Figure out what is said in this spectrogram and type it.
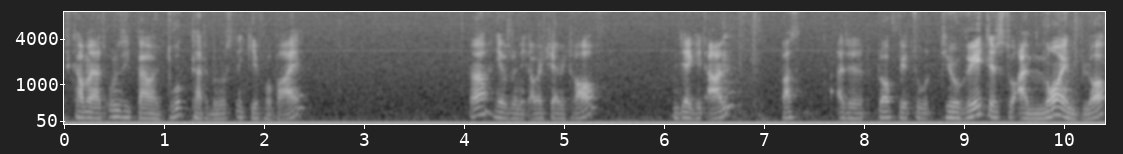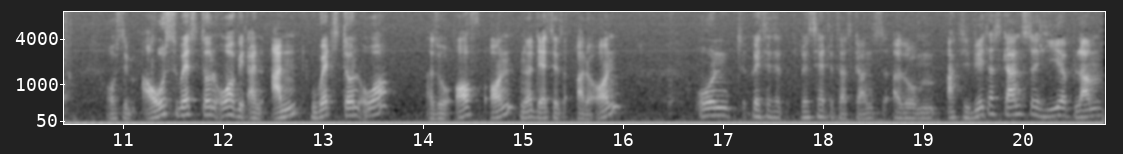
Das kann man als unsichtbare Druckplatte benutzen. Ich gehe vorbei. Ja, hier so nicht, aber ich stelle mich drauf. Und der geht an. Was, also der Block wird so theoretisch zu einem neuen Block. Aus dem Aus-Redstone-Ohr wird ein An-Redstone-Ohr. Also Off-On, ne, der ist jetzt gerade on. Und resettet, resettet das Ganze. Also aktiviert das Ganze hier, blam.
